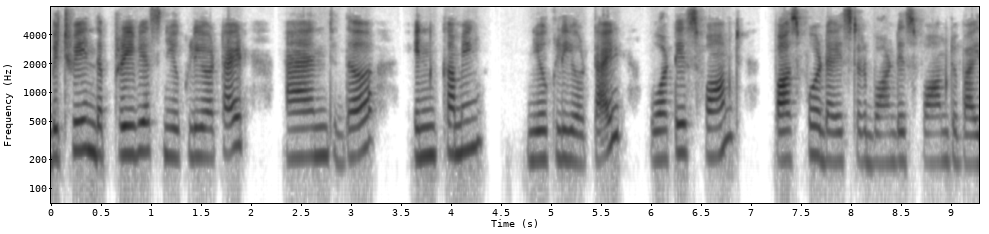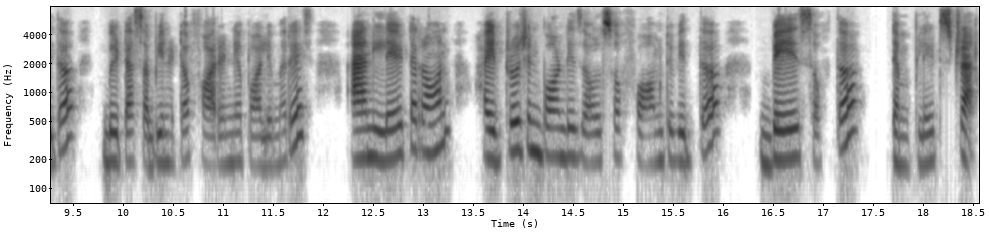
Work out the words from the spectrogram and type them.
Between the previous nucleotide and the incoming nucleotide, what is formed? phosphodiester bond is formed by the beta subunit of RNA polymerase and later on hydrogen bond is also formed with the base of the template strand.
